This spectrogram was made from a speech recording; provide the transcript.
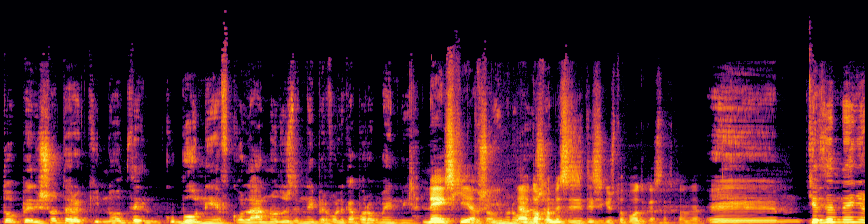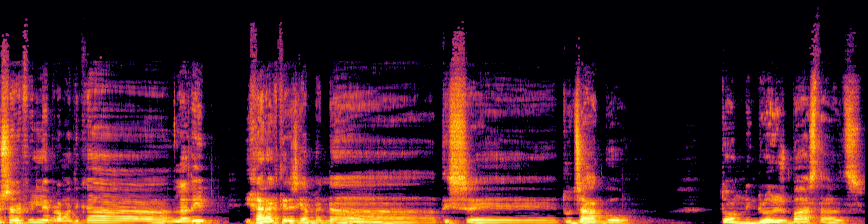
το περισσότερο κοινό δεν κουμπώνει εύκολα, αν όντως δεν είναι υπερβολικά πορωμένοι. Ναι, ισχύει το αυτό. συγκεκριμένο Ναι, το concept. είχαμε συζητήσει και στο podcast αυτό. Ναι. Ε, και δεν ένιωσα, ρε φίλε, πραγματικά. Δηλαδή, οι χαρακτήρες για μένα της, ε, του Django, των Inglourious Bastards,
